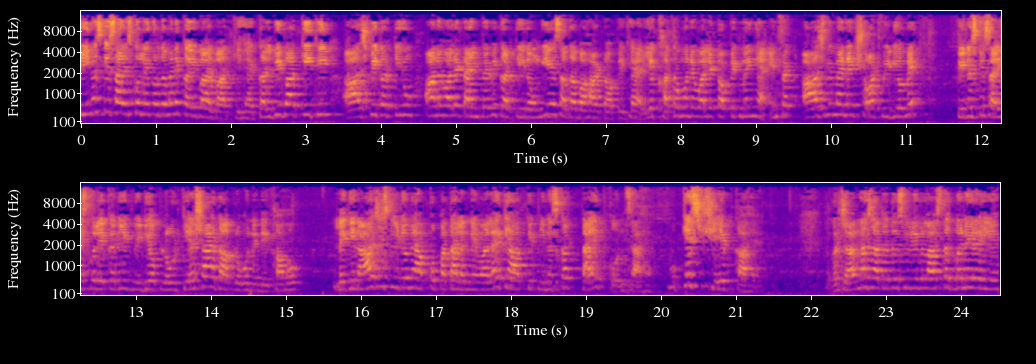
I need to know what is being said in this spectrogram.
पीनस के साइज़ को लेकर तो मैंने कई बार बात की है। कल भी बात की थी, आज भी करती हूँ। आने वाले टाइम पे भी करती रहूँगी। ये सदाबहार टॉपिक है। ये खत्म होने वाले टॉपिक नहीं है। इनफैक्ट आज भी मैंने एक शॉर्ट वीडियो में पीनस के साइज़ को लेकर एक वीडियो अपलोड किया शायद आप लोगों ने देखा हो। लेकिन आज इस वीडियो में आपको पता लगने वाला है कि आपके पीनस का टाइप कौन सा है। वो किस शेप का है। अगर जानना चाहते हो तो इस वीडियो में लास्ट तक बने रहिए।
